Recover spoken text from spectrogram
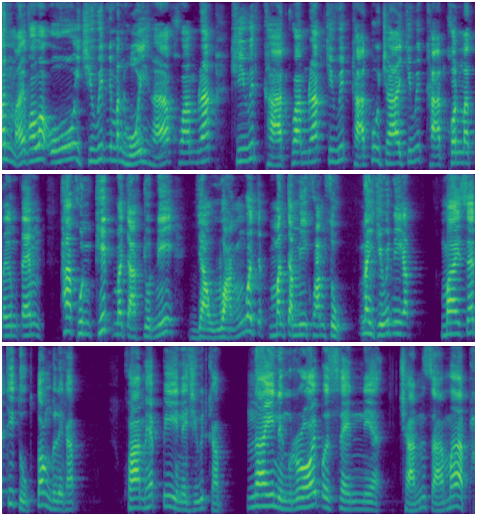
มันหมายความว่า โอ้ยชีวิตนี่มันโหยหาความรัก ชีวิตขาดความรักชีวิตขาดผู้ชายชีวิตขาดคนมาเติมเต็ม ถ้าคุณคิดมาจากจุดนี้ อย่าหวังว่ามันจะมีความสุขในชีวิตนี้ครับ mindset ที่ถูกต้องเลยครับ ความแฮปปี้ในชีวิตครับ ใน 100%เนี่ยฉันสามารถผ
